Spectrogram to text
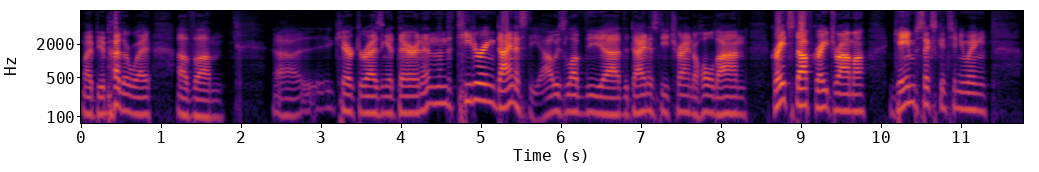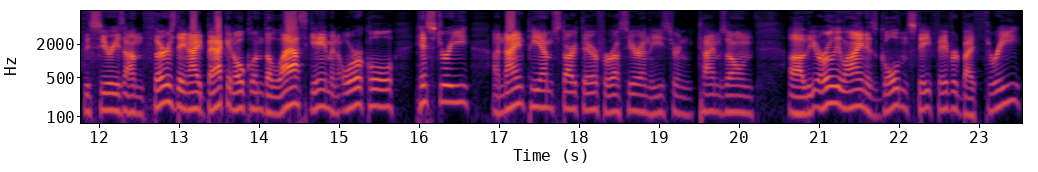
might be a better way of um, uh, characterizing it there. And then the teetering dynasty. I always love the uh, the dynasty trying to hold on. Great stuff, great drama. Game six continuing the series on Thursday night back in Oakland. The last game in Oracle history. A 9 p.m. start there for us here in the Eastern time zone. Uh, the early line is Golden State favored by three.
